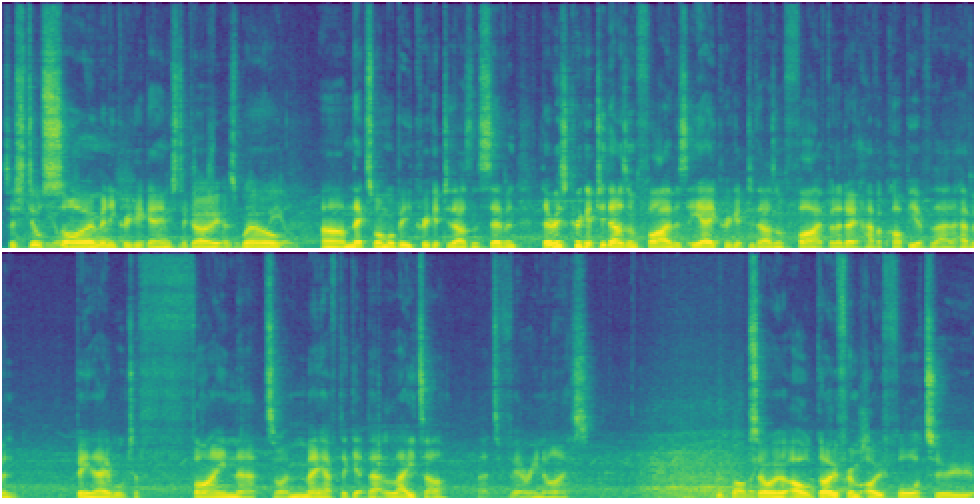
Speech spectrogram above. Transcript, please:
So still so many cricket games to go as well. Um, next one will be Cricket 2007. There is Cricket 2005, there's EA Cricket 2005, but I don't have a copy of that. I haven't been able to find that, so I may have to get that later. That's very nice. So uh, I'll go from 04 to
